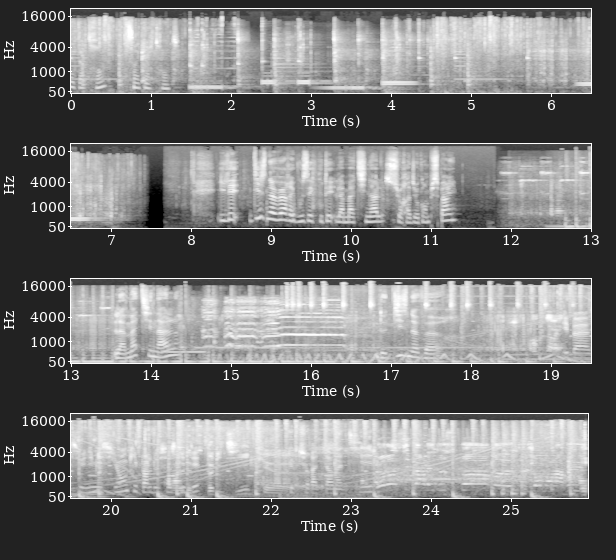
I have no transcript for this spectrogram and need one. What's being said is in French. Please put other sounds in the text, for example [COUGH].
7h30, 5h30. Il est 19h et vous écoutez la matinale sur Radio Campus Paris. La matinale de 19h. Et bah, c'est une émission qui parle de société, politique, euh, Culture alternative.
